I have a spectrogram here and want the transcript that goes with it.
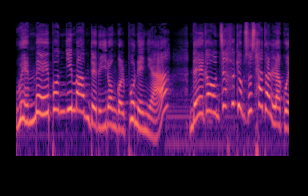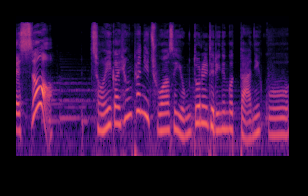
왜 매번 네 마음대로 이런 걸 보내냐? 내가 언제 흑염소 사달라고 했어? 저희가 형편이 좋아서 용돈을 드리는 것도 아니고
